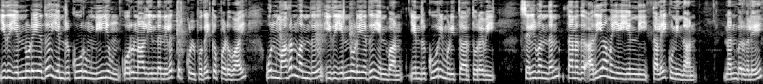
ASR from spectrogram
இது என்னுடையது என்று கூறும் நீயும் ஒரு நாள் இந்த நிலத்திற்குள் புதைக்கப்படுவாய். உன் மகன் வந்து இது என்னுடையது என்பான் என்று கூறி முடித்தார் துறவி. செல்வந்தன் தனது அறியாமையை எண்ணி தலை குனிந்தான். நண்பர்களே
